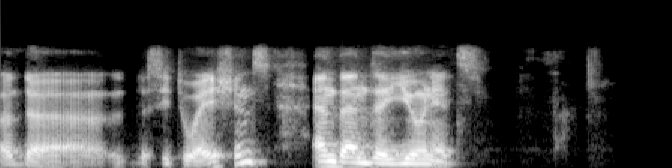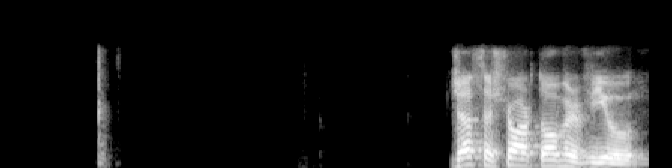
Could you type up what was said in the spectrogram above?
uh, the, the situations, and then the units. Just a short overview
